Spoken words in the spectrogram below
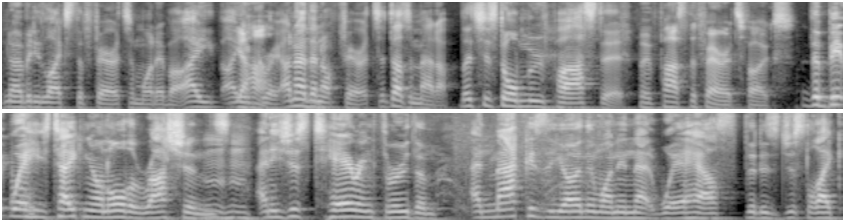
nobody likes the ferrets and whatever. I, I Yeah. agree. I know they're not ferrets. It doesn't matter. Let's just all move past it. Move past the ferrets, folks. The bit where he's taking on all the Russians Mm-hmm. and he's just tearing through them, and Mac is the only one in that warehouse that is just like.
